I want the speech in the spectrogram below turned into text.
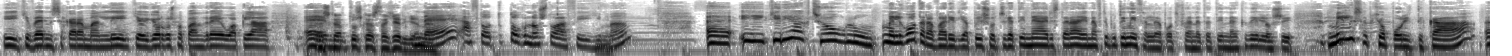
η κυβέρνηση Καραμαλή και ο Γιώργος Παπανδρέου απλά. ε, Τους σκάσει στα χέρια. ναι, Ναι. αυτό το, το γνωστό αφήγημα. Ε, η κυρία Αχτσιόγλου, με λιγότερα βαρύδια πίσω της, γιατί η Νέα Αριστερά είναι αυτή που την ήθελε από ό,τι φαίνεται την εκδήλωση, μίλησε πιο πολιτικά. Ε,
